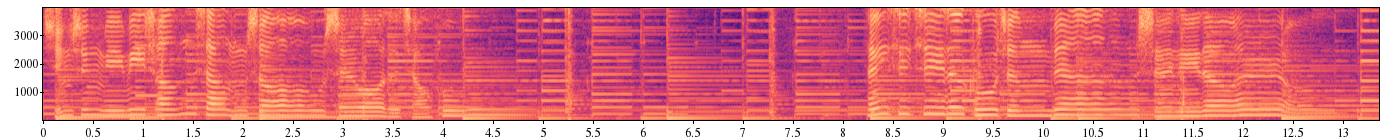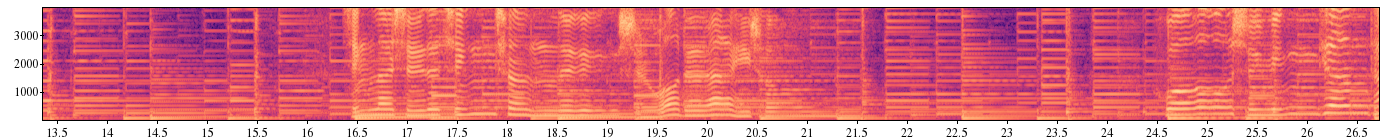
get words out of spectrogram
寻寻觅觅长相守，是我的脚步。黑漆漆的古枕边，是你的温柔。醒来时的清晨里，是我的哀愁。或许明天太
